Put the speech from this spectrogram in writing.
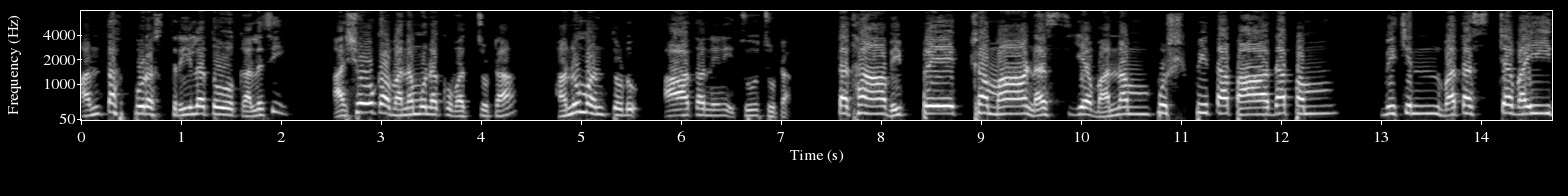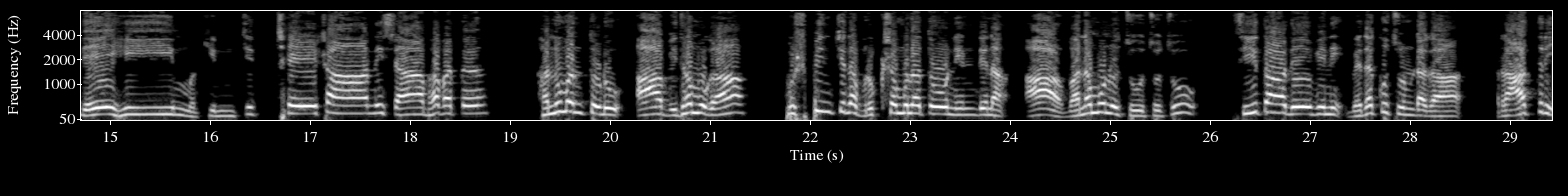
అంతఃపుర స్త్రీలతో కలిసి అశోక వనమునకు వచ్చుట హనుమంతుడు ఆతనిని చూచుట. తథా విప్రేక్షమాణస్య వనం పుష్పిత పాదపం. విచిన్వతశ్చ వైదేహీం కించిచ్ఛేషానిశాభవత్ హనుమంతుడు ఆ విధముగా పుష్పించిన వృక్షములతో నిండిన ఆ వనమును చూచుచూ సీతాదేవిని వెదకుచుండగా రాత్రి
